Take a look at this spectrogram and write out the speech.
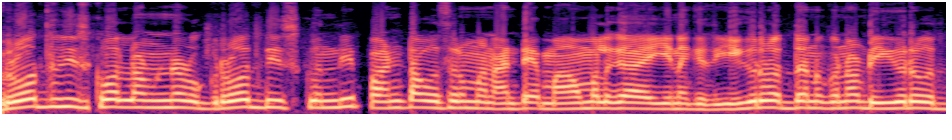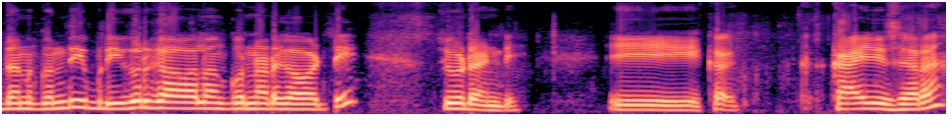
గ్రోత్ తీసుకోవాలన్నాడు గ్రోత్ తీసుకుంది పంట అవసరం అని. అంటే మామూలుగా ఈయనకి ఇగురు వద్దనుకున్నప్పుడు ఇగురు వద్దనుకుంది ఇప్పుడు ఇగురు కావాలనుకున్నాడు కాబట్టి చూడండి. ఈ కాయ చూసారా?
